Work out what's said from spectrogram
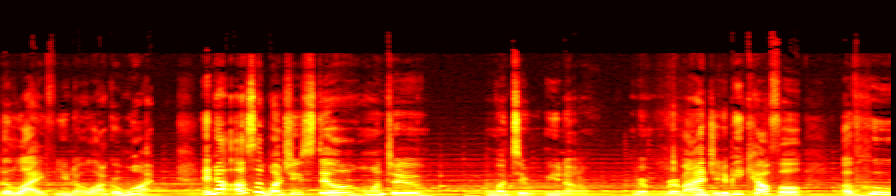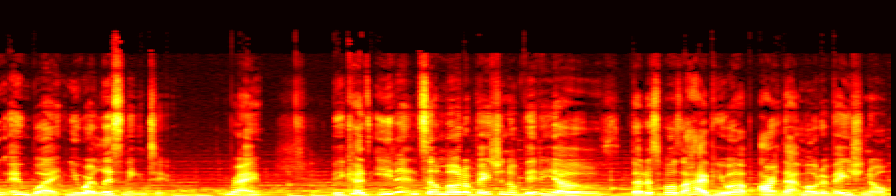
the life you no longer want. And I also want you still want to want to, you know, re- remind you to be careful of who and what you are listening to, right? Because even some motivational videos that are supposed to hype you up aren't that motivational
